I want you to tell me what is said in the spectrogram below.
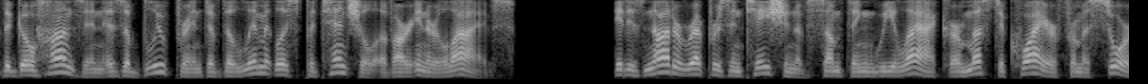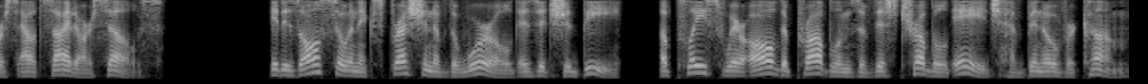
the Gohonzon is a blueprint of the limitless potential of our inner lives. It is not a representation of something we lack or must acquire from a source outside ourselves. It is also an expression of the world as it should be, a place where all the problems of this troubled age have been overcome.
